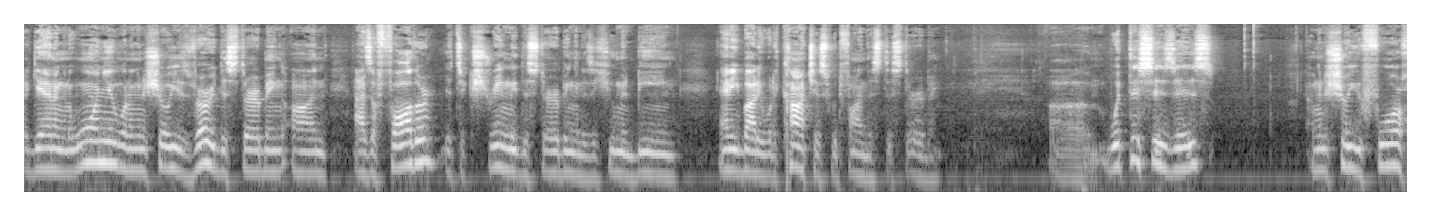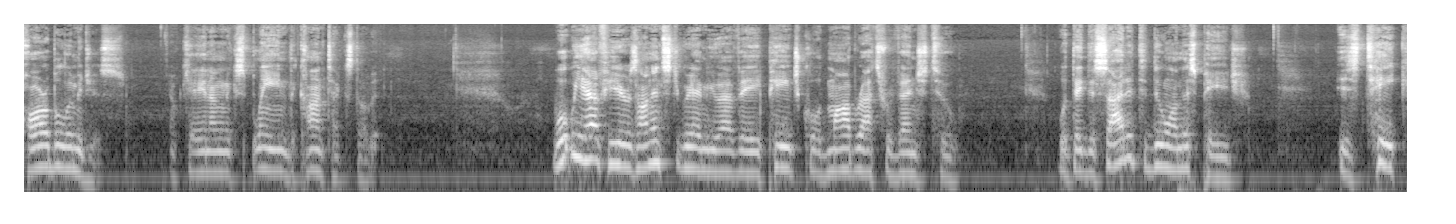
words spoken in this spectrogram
again, I'm going to warn you. What I'm going to show you is very disturbing. On as a father, it's extremely disturbing, and as a human being, anybody with a conscience would find this disturbing. Um, what this is is I'm going to show you four horrible images, okay, and I'm going to explain the context of it. What we have here is on Instagram, you have a page called Mob Rats Revenge 2. What they decided to do on this page is take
